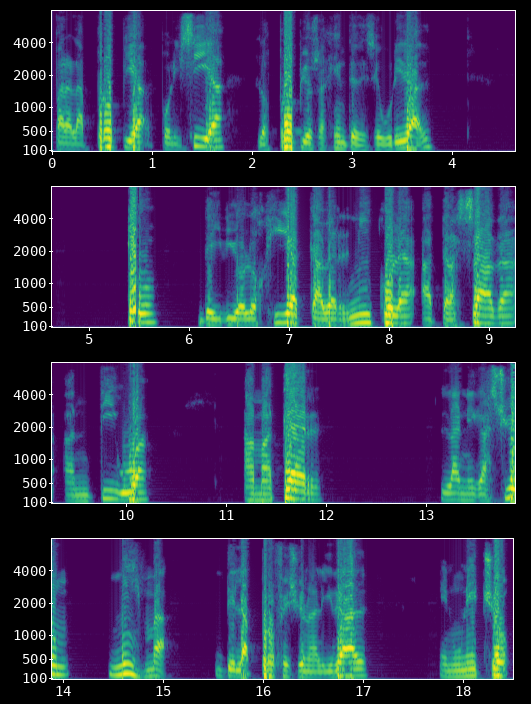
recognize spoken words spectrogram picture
para la propia policía, los propios agentes de seguridad, de ideología cavernícola, atrasada, antigua, amateur, la negación misma de la profesionalidad en un hecho,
